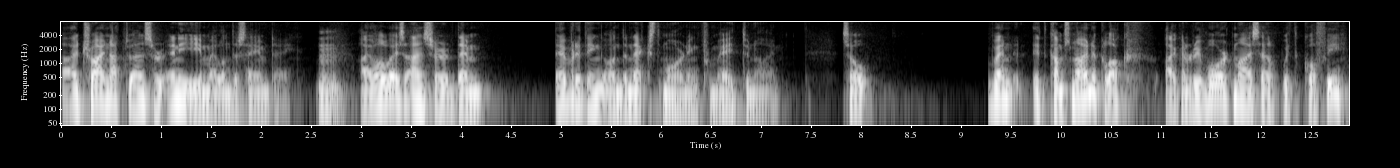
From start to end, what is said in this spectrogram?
I try not to answer any email on the same day. I always answer them everything on the next morning from eight to nine. So when it comes nine o'clock, I can reward myself with coffee,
